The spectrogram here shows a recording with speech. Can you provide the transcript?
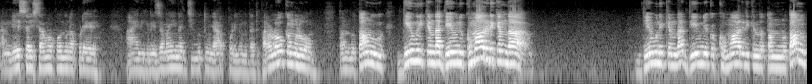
కానీ ఏసై శ్రమ పొందినప్పుడే ఆయనకి నిజమైన జీవితం ఏర్పడి ఉన్నది. అది పరలోకములో తన్ను తాను దేవుని కింద దేవుని కుమారుడి కింద దేవుని కింద దేవుని యొక్క కుమారుడి కింద తన్ను తాను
